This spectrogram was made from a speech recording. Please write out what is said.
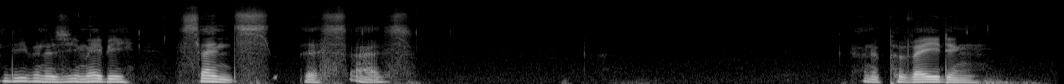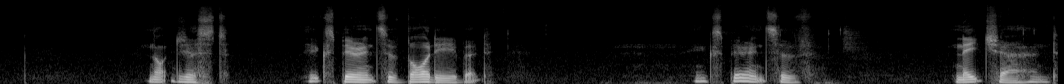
And even as you maybe sense this as kind of pervading not just the experience of body, but the experience of nature and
